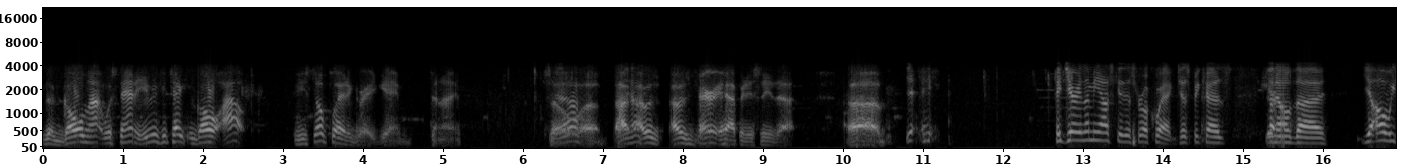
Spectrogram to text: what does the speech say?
the the goal notwithstanding, even if you take the goal out, he still played a great game tonight. So Yeah, uh, I, yeah. I was I was very happy to see that. Uh, Yeah. Hey, hey, Jerry, let me ask you this real quick, just because you know the you always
